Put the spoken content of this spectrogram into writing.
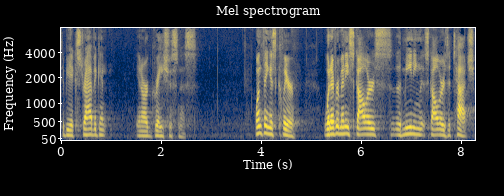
to be extravagant in our graciousness. One thing is clear whatever many scholars, the meaning that scholars attach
